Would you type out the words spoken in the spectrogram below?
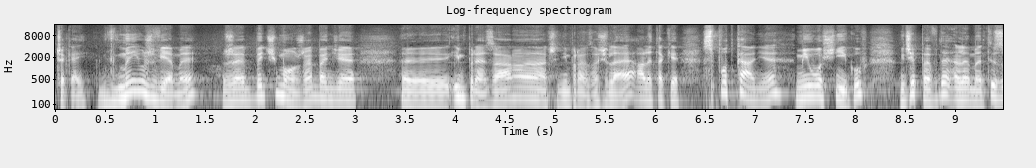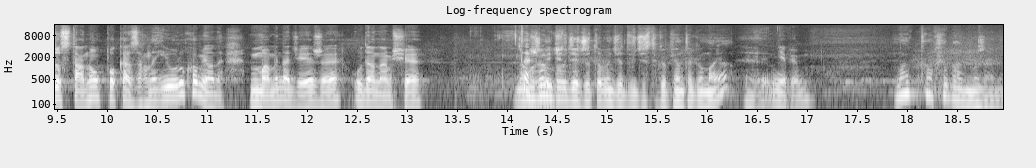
czekaj, my już wiemy, że być może będzie y, impreza, znaczy nie impreza, źle, ale takie spotkanie miłośników, gdzie pewne elementy zostaną pokazane i uruchomione. Mamy nadzieję, że uda nam się No możemy być. powiedzieć, że to będzie 25 maja? y, nie wiem, No to chyba możemy.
